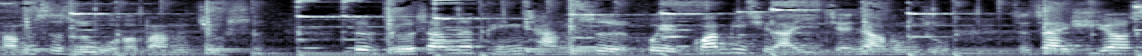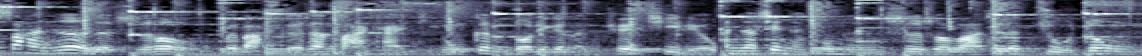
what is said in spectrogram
百分之四十五和百分之九十。这个格栅呢，平常是会关闭起来以减少风阻。在需要散热的时候，会把格栅打开，提供更多的一个冷却气流。按照现场工程师的说法，这个主动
